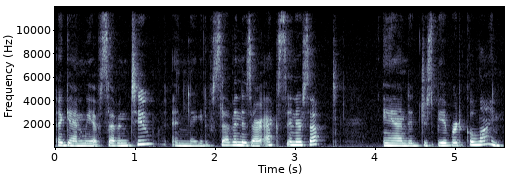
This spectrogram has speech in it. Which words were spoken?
again we have 7, 2, and negative 7 is our x-intercept, and it'd just be a vertical line.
